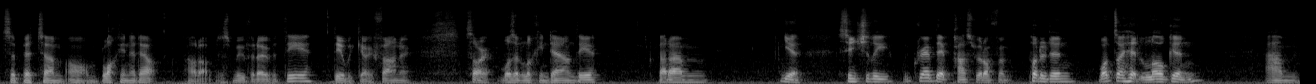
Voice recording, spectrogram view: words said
It's a bit um. Oh, I'm blocking it out. Hold on, just move it over there. There we go, whānau. Sorry, wasn't looking down there. But um, yeah. Essentially, we grab that password off and put it in. Once I hit login, um,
